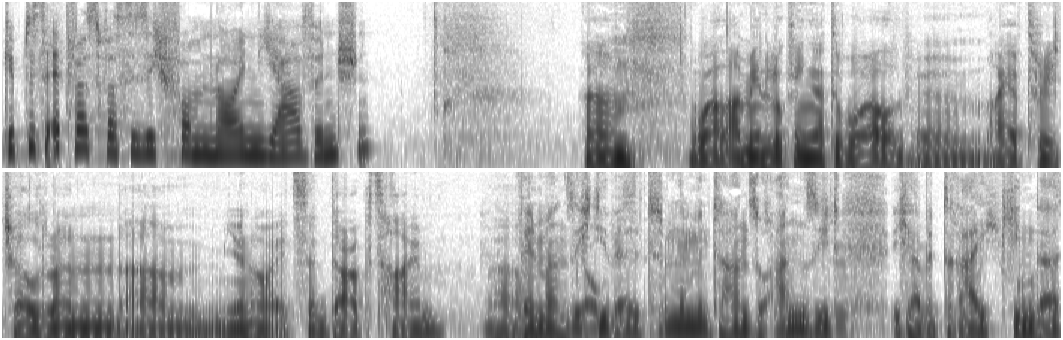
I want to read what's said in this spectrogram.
gibt es etwas, was Sie sich vom neuen Jahr wünschen? Um, well, I mean, looking at the world, um, I have three children. Um, you know, it's a dark time. Wenn man sich die Welt momentan so ansieht, ich habe drei Kinder,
